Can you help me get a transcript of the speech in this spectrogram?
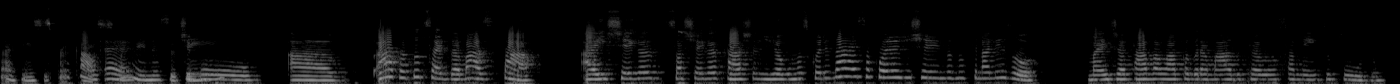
Ah, tem esses percalços É, também, né? Você tem. Tipo, a... ah, tá tudo certo da base? Tá. Aí chega, só chega a caixa de algumas cores. Ah, essa cor a gente ainda não finalizou. Mas já tava lá programado para lançamento tudo.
